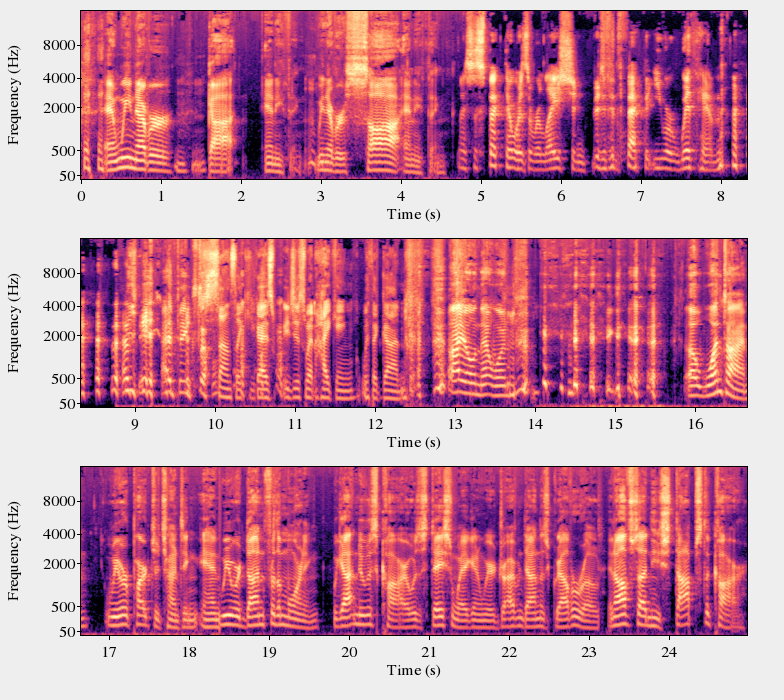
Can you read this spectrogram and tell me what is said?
and we never mm-hmm. got anything. Mm-hmm. We never saw anything. I suspect there was a relation to the fact that you were with him. yeah, I think so. Sounds like you guys you just went hiking with a gun. I own that one. uh, one time we were partridge hunting and we were done for the morning. We got into his car. It was a station wagon. And we were driving down this gravel road. And all of a sudden, he stops the car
